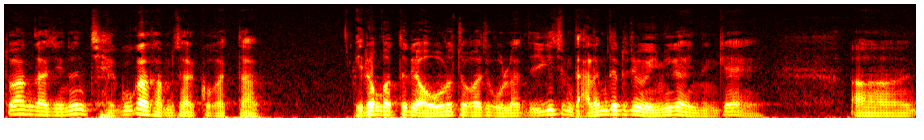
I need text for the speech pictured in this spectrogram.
또 한 가지는 재고가 감소할 것 같다. 이런 것들이 어우러져 가지고 올랐는데 이게 지금 나름대로 좀 의미가 있는 게 어,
